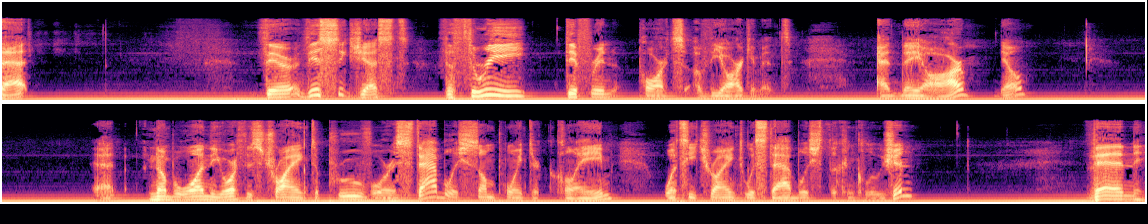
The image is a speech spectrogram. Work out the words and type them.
that there this suggests the three different parts of the argument. And they are you know at number one the author is trying to prove or establish some point or claim. What's he trying to establish? The conclusion. Then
